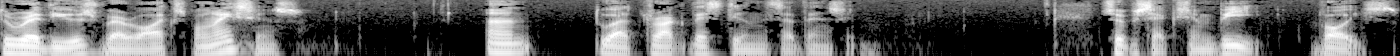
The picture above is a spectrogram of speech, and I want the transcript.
To reduce verbal explanations. And to attract the student's attention. Subsection B Voice.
